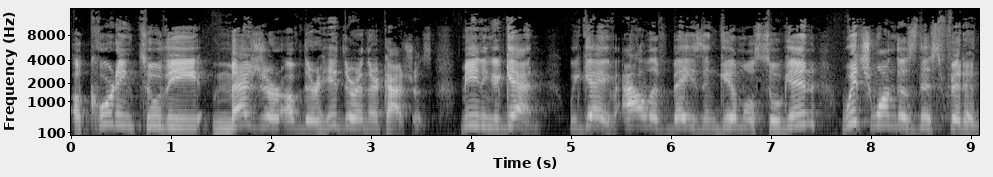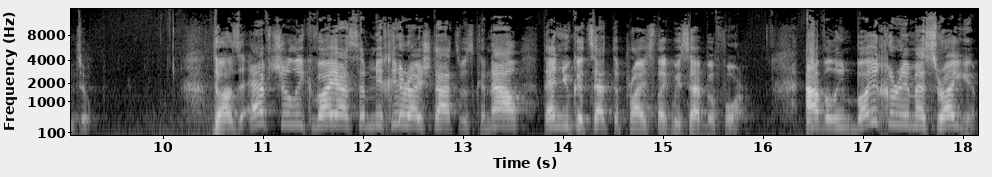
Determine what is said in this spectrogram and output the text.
according to the measure of their hidur and their kashrus. Meaning again, we gave Aleph, Beis, and Gimel Sugin. Which one does this fit into? Does Efshali Kvayas and Michira Ishtatzvus Canal, then you could set the price like we said before. Avalim Boicherim Esroigim.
